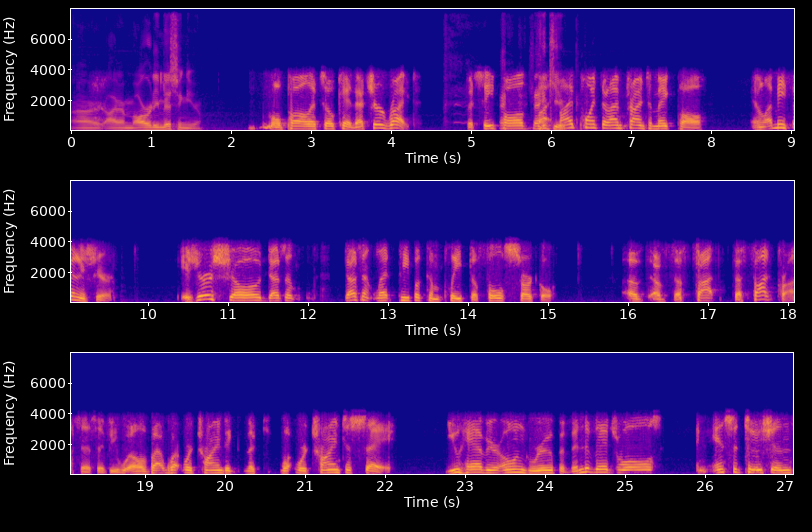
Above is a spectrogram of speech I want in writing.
I, I am already missing you. Well, Paul, it's okay. That's your right. But see, Paul, my, my point that I'm trying to make, Paul, and let me finish here, is your show doesn't doesn't let people complete the full circle of of the thought the thought process, if you will, about what we're trying to the, what we're trying to say. You have your own group of individuals and institutions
